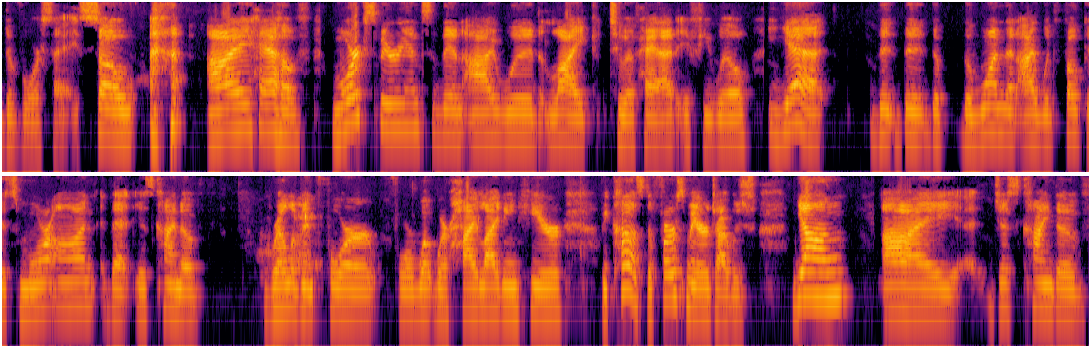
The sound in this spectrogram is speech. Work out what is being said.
divorcee. So I have more experience than I would like to have had, if you will. Yet, the, the, the, the one that I would focus more on that is kind of relevant for for what we're highlighting here because the first marriage I was young I just kind of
